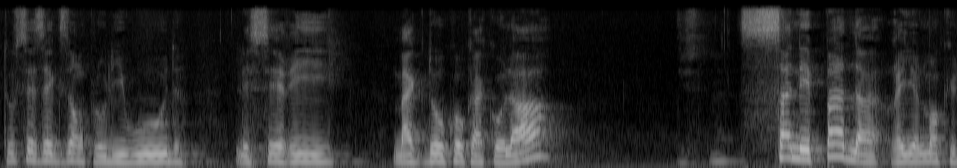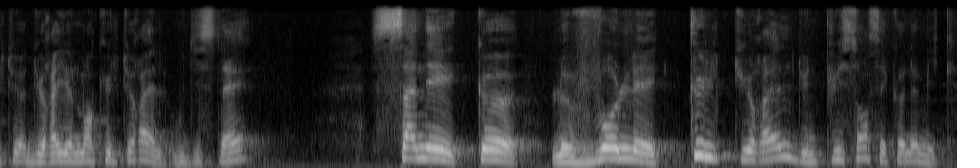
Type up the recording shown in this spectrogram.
tous exemples, Hollywood, les séries, McDo, Coca-Cola, ça n'est pas du rayonnement culturel, ou Disney, ça n'est que le volet culturel d'une puissance économique.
